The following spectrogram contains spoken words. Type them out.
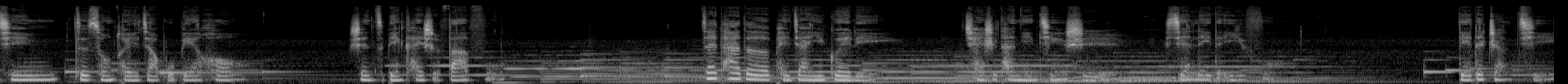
亲自从腿脚不便后，身子便开始发福，在他的陪嫁衣柜里，全是他年轻时鲜丽的衣服，叠得整齐，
